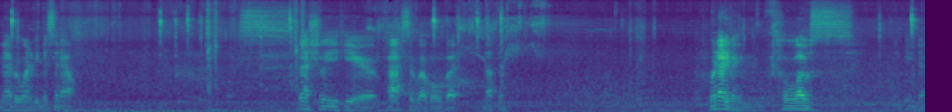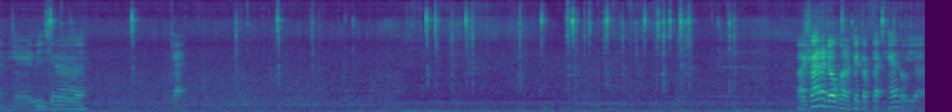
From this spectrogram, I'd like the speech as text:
Never want to be missing out. Especially here past the rubble, but nothing. We're not even close to being done here. Are these gonna... Okay. I kind of don't want to pick up that candle yet.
